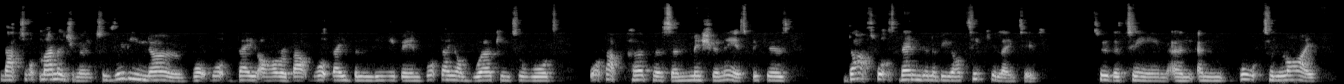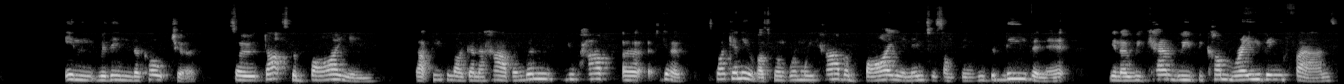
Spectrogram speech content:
that top management to really know what what they are about, what they believe in, what they are working towards, what that purpose and mission is, because that's what's then going to be articulated to the team and, and brought to life in within the culture. So that's the buy-in that people are going to have. And when you have, a, you know, it's like any of us, when, when we have a buy-in into something, we believe in it, you know, we can, we become raving fans.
